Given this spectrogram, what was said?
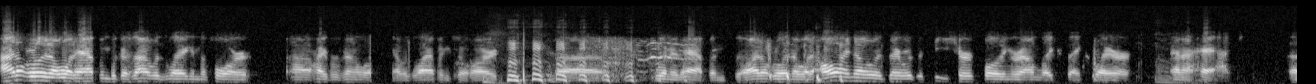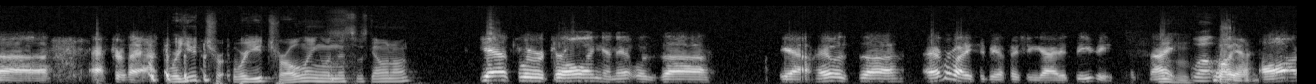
I don't really know what happened because I was laying in the floor uh, hyperventilating. I was laughing so hard uh, when it happened, so I don't really know what. All I know is there was a T-shirt floating around Lake St. Clair and a hat. Uh, after that, Were you tr- were you trolling when this was going on? Yes, we were trolling, and it was uh, yeah, it was. Uh, everybody should be a fishing guide. It's easy. It's nice. Mhm. Well, Oh yeah. All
